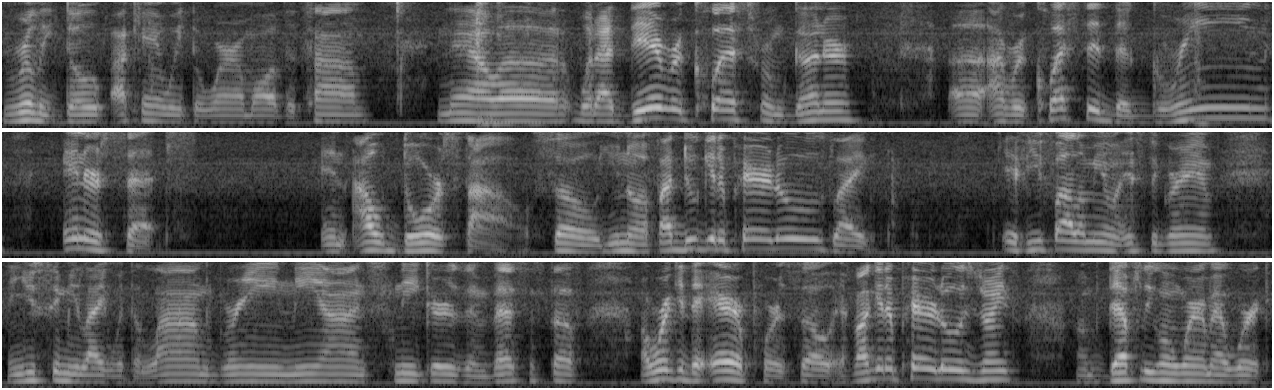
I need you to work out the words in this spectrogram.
Really dope. I can't wait to wear them all the time. Now, uh, what I did request from Gunnar, uh, I requested the green intercepts in outdoor style. So, you know, if I do get a pair of those, like if you follow me on Instagram and you see me like with the lime green neon sneakers and vests and stuff, I work at the airport. So if I get a pair of those joints, I'm definitely gonna wear them at work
